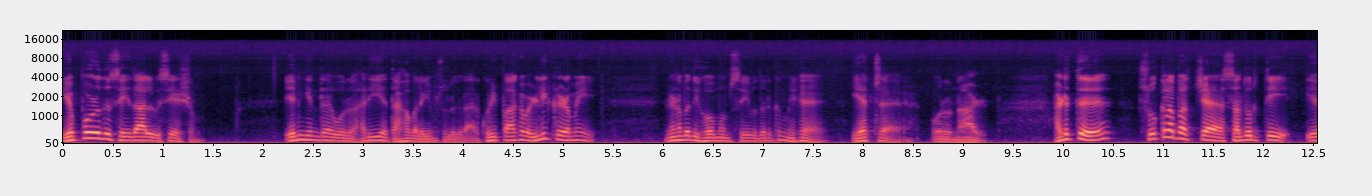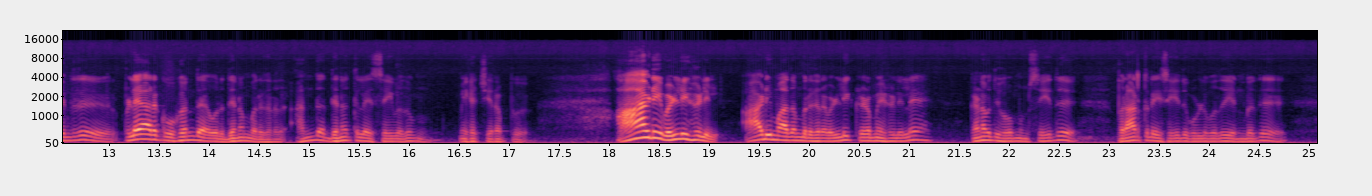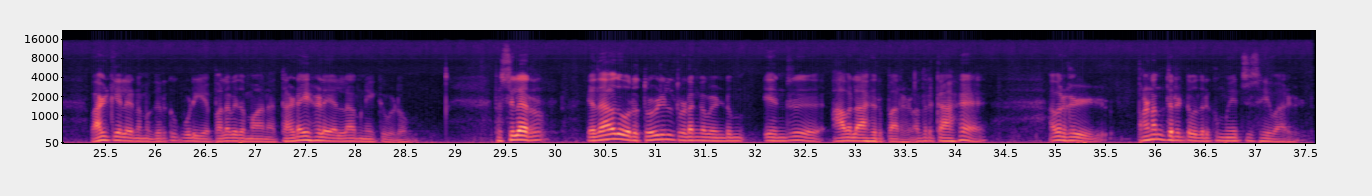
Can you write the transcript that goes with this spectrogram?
எப்பொழுது செய்தால் விசேஷம் என்கின்ற ஒரு அரிய தகவலையும் சொல்லுகிறார். குறிப்பாக வெள்ளிக்கிழமை கணபதி ஹோமம் செய்வதற்கு மிக ஏற்ற ஒரு நாள். அடுத்து சுக்லபட்ச சதுர்த்தி என்று பிள்ளையாருக்கு உகந்த ஒரு தினம் வருகிறது. அந்த தினத்திலே செய்வதும் மிகச்சிறப்பு ஆடி வெள்ளிகளில் ஆடி மாதம் வருகிற வெள்ளிக்கிழமைகளிலே கணபதி ஹோமம் செய்து பிரார்த்தனை செய்து கொள்வது என்பது வாழ்க்கையில் நமக்கு இருக்கக்கூடிய பலவிதமான தடைகளை எல்லாம் நீக்கிவிடும். இப்போ சிலர் ஏதாவது ஒரு தொழில் தொடங்க வேண்டும் என்று ஆவலாக இருப்பார்கள். அதற்காக அவர்கள் பணம் திரட்டுவதற்கு முயற்சி செய்வார்கள்.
